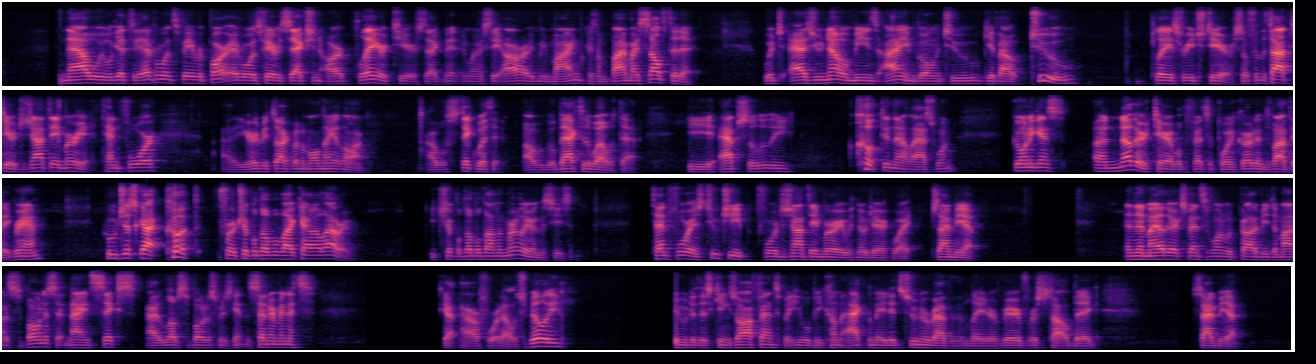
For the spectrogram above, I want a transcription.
now we will get to everyone's favorite part, everyone's favorite section, our player tier segment. And when I say our, I mean mine because I'm by myself today, which, as you know, means I am going to give out two plays for each tier. So for the top tier, Dejounte Murray at 10 4. Uh, you heard me talk about him all night long. I will stick with it. I will go back to the well with that. He absolutely cooked in that last one, going against another terrible defensive point guard in Devonte' Graham, who just got cooked for a triple double by Kyle Lowry. He triple doubled on them earlier in the season. 10 4 is too cheap for Dejounte Murray with no Derrick White. Sign me up. And then my other expensive one would probably be Domantas Sabonis at 9 6. I love Sabonis when he's getting the center minutes. He's got power forward eligibility. Due to this Kings offense, but he will become acclimated sooner rather than later. Very versatile big. Sign me up.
